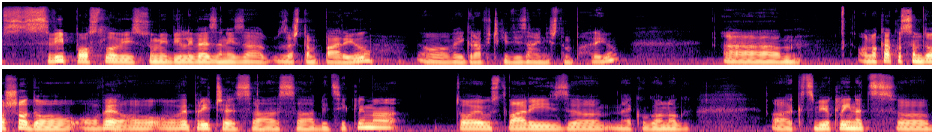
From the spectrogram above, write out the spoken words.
svi poslovi su mi bili vezani za, za štampariju, ovaj, grafički dizajn i štampariju. Um, ono kako sam došao do ove, ove priče sa, sa biciklima, to je u stvari iz uh, nekog onog, uh, kad sam bio klinac, uh,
